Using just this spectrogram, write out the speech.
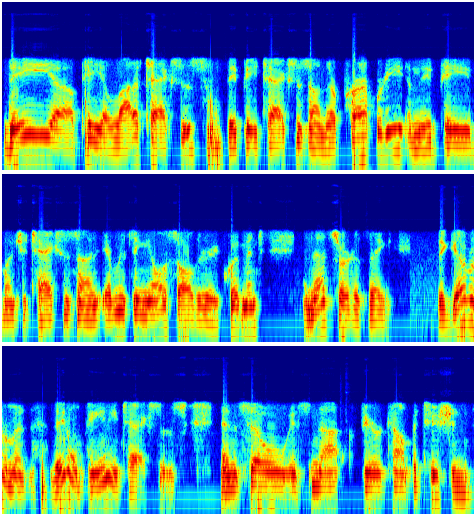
they uh, pay a lot of taxes. They pay taxes on their property, and they pay a bunch of taxes on everything else, all their equipment, and that sort of thing. The government, they don't pay any taxes, and so it's not fair competition.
